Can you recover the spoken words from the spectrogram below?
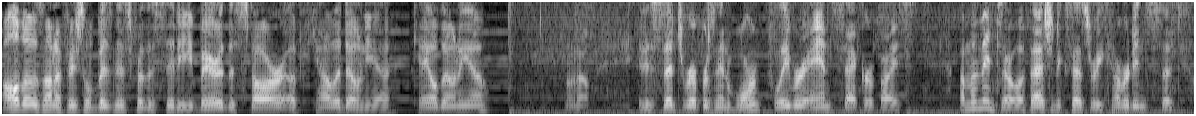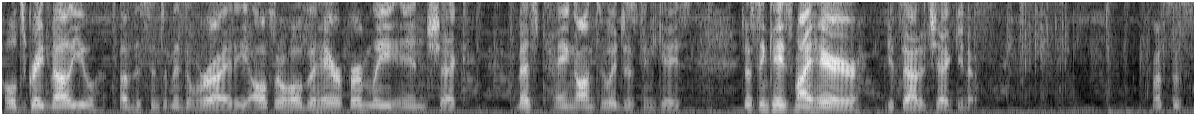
All those on official business for the city bear the star of Caledonia. Caledonia? I don't know. It is said to represent warmth, labor, and sacrifice. A memento, a fashion accessory covered in soot, holds great value of the sentimental variety. Also holds a hair firmly in check. Best hang on to it just in case. Just in case my hair gets out of check, you know. What's this?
